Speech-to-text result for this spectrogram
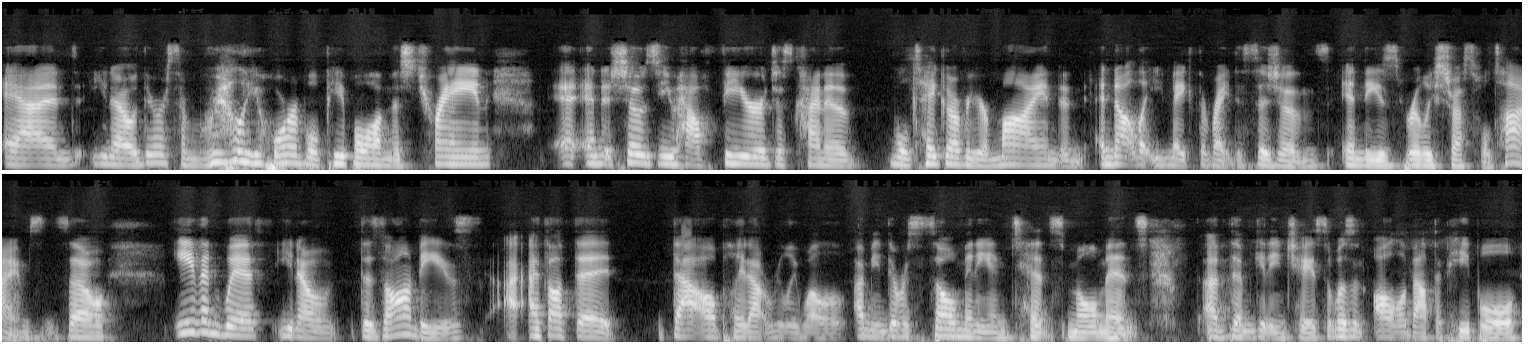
And you know, there are some really horrible people on this train, and it shows you how fear just kind of will take over your mind and, and not let you make the right decisions in these really stressful times. And so, even with you know the zombies, I, I thought that that all played out really well. I mean, there were so many intense moments of them getting chased. It wasn't all about the people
